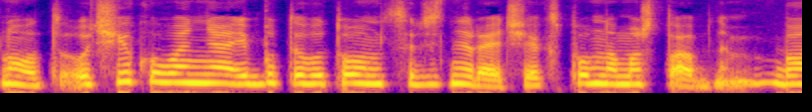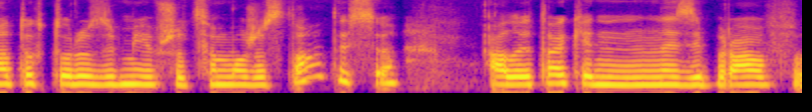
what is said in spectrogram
Ну от очікування і бути готовим це різні речі, як з повномасштабним. Багато хто розумів, що це може статися, але так і не зібрав е,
